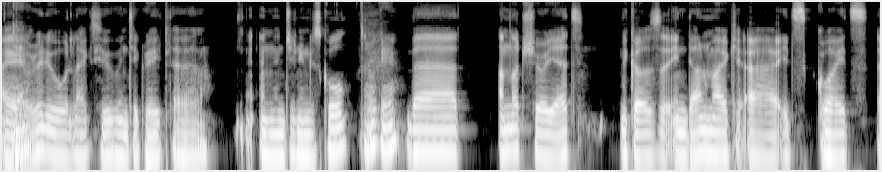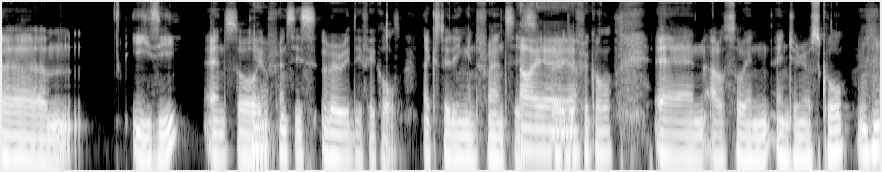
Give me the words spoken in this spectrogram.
I Yeah. really would like to integrate uh, an engineering school, Okay. but I'm not sure yet because in Denmark uh, it's quite um, easy. And so Yeah. in France it's very difficult. Like studying in France is Oh, yeah, very yeah. difficult, and also in engineer school. Mm-hmm.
